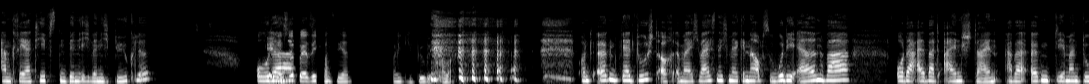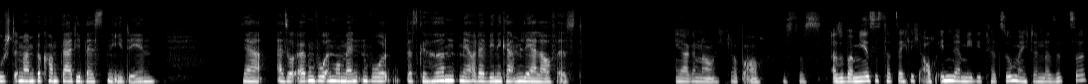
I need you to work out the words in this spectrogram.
am kreativsten bin ich, wenn ich bügle. Oder okay, das wird mir jetzt nicht passieren, weil ich nicht bügle, aber. Und irgendwer duscht auch immer. Ich weiß nicht mehr genau, ob es Woody Allen war oder Albert Einstein, aber irgendjemand duscht immer und bekommt da die besten Ideen. Ja, also irgendwo in Momenten, wo das Gehirn mehr oder weniger im Leerlauf ist. Ja, genau, ich glaube auch, dass das, also bei mir ist es tatsächlich auch in der Meditation, wenn ich dann da sitze,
